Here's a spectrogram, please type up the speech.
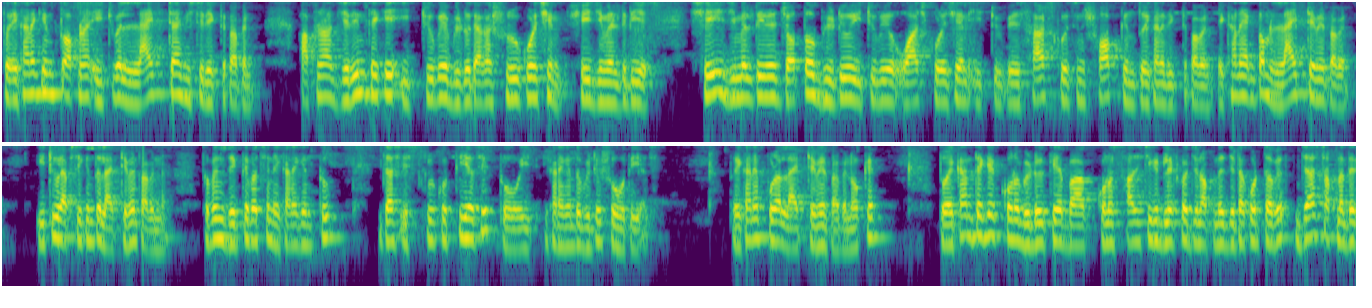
তো এখানে কিন্তু আপনারা ইউটিউবের লাইফ টাইম হিস্ট্রি দেখতে পাবেন। আপনারা যেদিন থেকে ইউটিউবে ভিডিও দেখা শুরু করেছেন, সেই জিমেলটি দিয়ে সেই জিমেলটিতে যত ভিডিও ইউটিউবে ওয়াচ করেছেন ইউটিউবে সার্চ করেছেন, সব কিন্তু এখানে দেখতে পাবেন। এখানে একদম লাইভ টাইমে পাবেন। ইউটিউব অ্যাপসে কিন্তু লাইভ টাইমে পাবেন না। তো ফ্রেন্ডস দেখতে পাচ্ছেন এখানে কিন্তু জাস্ট স্ক্রল করতেই আছে, তো এখানে কিন্তু ভিডিও শো হতেই আছে। তো এখানে পুরো লাইভ টাইমের পাবেন ওকে তো এখান থেকে কোনো ভিডিওকে বা কোনো সার্চটিকে ডিলিট করার জন্য আপনাদের যেটা করতে হবে জাস্ট আপনাদের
